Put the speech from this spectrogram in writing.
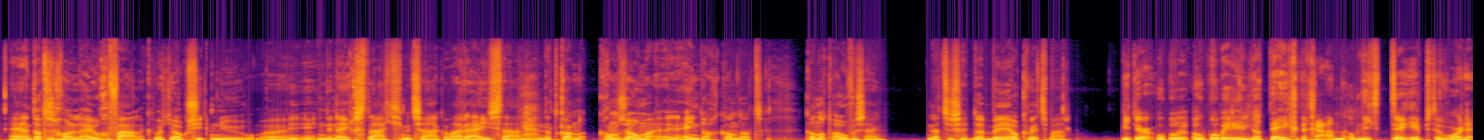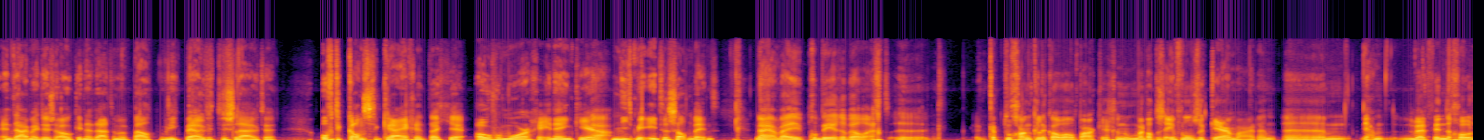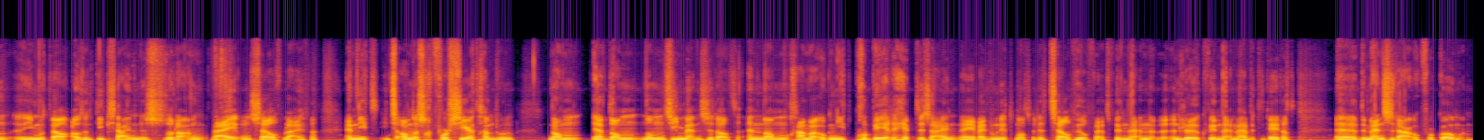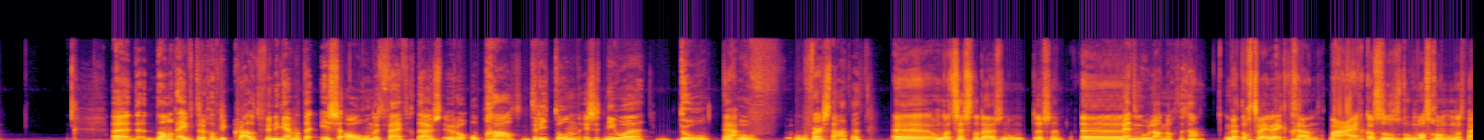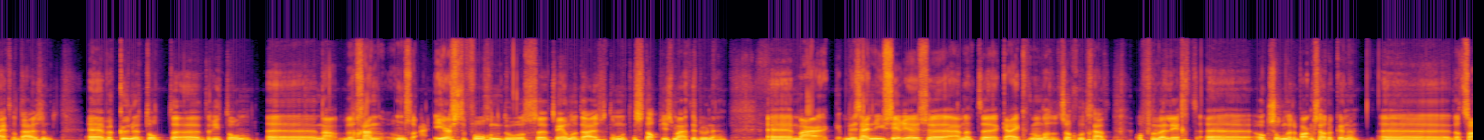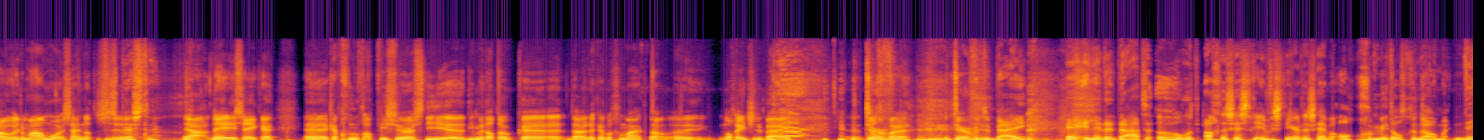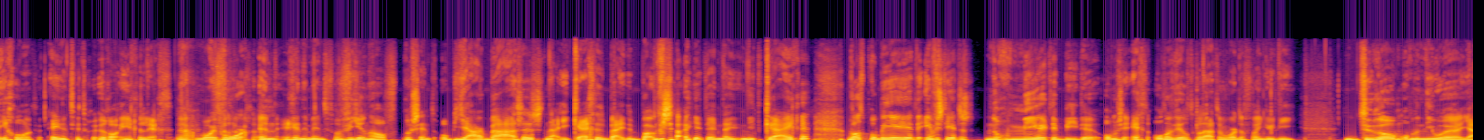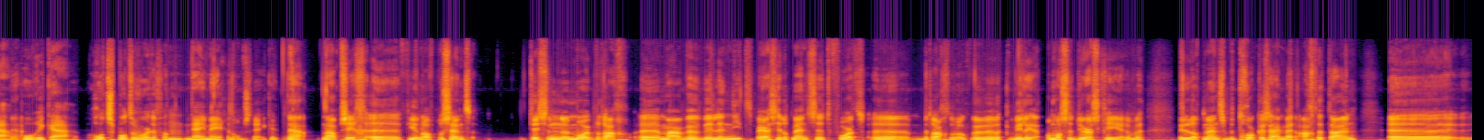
En dat is gewoon heel gevaarlijk. Wat je ook ziet nu uh, in de negen straatjes met zaken waar rijen staan. En dat kan, kan zomaar, in één dag kan dat, kan dat over zijn. En dat is, dan ben je heel kwetsbaar. Pieter, hoe, hoe, proberen jullie dat tegen te gaan? Om niet te hip te worden en daarmee dus ook inderdaad een bepaald publiek buiten te sluiten. Of de kans te krijgen dat je overmorgen in één keer Ja. niet meer interessant bent. Nou ja, wij proberen wel echt. eh, ik heb toegankelijk al wel een paar keer genoemd, maar dat is een van onze kernwaarden. Ehm, ja, wij vinden gewoon, eh, je moet wel authentiek zijn. Dus zolang wij onszelf blijven en niet iets anders geforceerd gaan doen, dan, ja, dan, dan zien mensen dat. En dan gaan we ook niet proberen hip te zijn. Nee, wij doen dit omdat we dit zelf heel vet vinden en, en leuk vinden. En we hebben het idee dat eh, de mensen daar ook voor komen. Eh, dan nog even terug over die crowdfunding. Hè? Want er is al 150.000 euro opgehaald. 3 ton is het nieuwe doel. Ja. Hoe, hoe ver staat het? Eh 160.000 ondertussen. Ehm, Met hoe lang nog te gaan? Met nog twee weken te gaan. Maar eigenlijk als het ons doen was gewoon 150.000. Eh, we kunnen tot eh 3 ton. Eh, nou, we gaan, ons eerste volgende doel is eh, 200.000 om het in stapjes maar te doen. Hè. Maar we zijn nu serieus aan het kijken, omdat het zo goed gaat, of we wellicht ook zonder de bank zouden kunnen. Dat zou helemaal mooi zijn. Dat is, Dat is het beste. ja, nee, zeker. Ik heb genoeg adviseurs die, die me dat ook duidelijk hebben gemaakt. Nou, nog eentje erbij. Turven, de turven erbij. Hey, inderdaad, eh, 168 investeerders hebben al gemiddeld genomen 921 euro ingelegd. Ja, mooi Voor een rendement van 4,5% op jaarbasis. Nou, je krijgt het bij de bank, zou je het er niet krijgen. Wat probeer je de investeerders nog meer te bieden om ze echt onderdeel te laten worden van jullie droom om de nieuwe ja, horeca hotspot te worden van Nijmegen en omstreken? Ja, nou op zich eh 4,5%. Het is een eh, mooi bedrag, eh, maar we willen niet per se dat mensen het voor eh, bedrag doen. Ook we, we willen ambassadeurs creëren. We willen dat mensen betrokken zijn bij de achtertuin.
